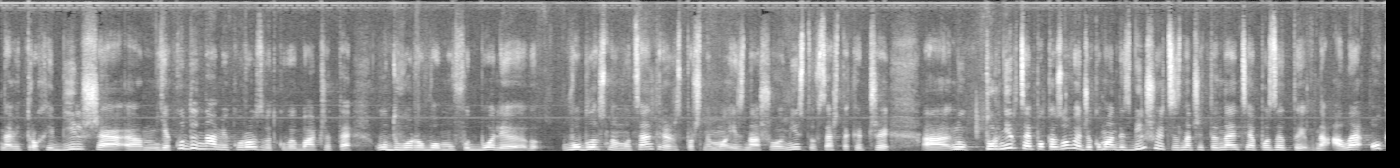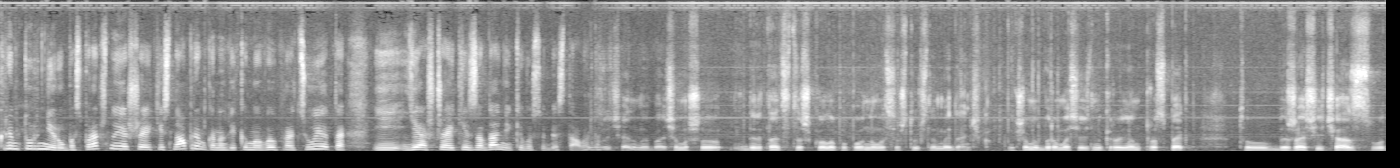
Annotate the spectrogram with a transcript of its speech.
навіть трохи більше. Ем, Яку динаміку розвитку ви бачите у дворовому футболі в обласному центрі? Розпочнемо із нашого місту. Все ж таки, чи ну турнір цей показовує, адже команди збільшуються, значить тенденція позитивна. Але окрім турніру, безперечно, є ще якісь напрямки, над якими ви працюєте, і є ще якісь завдання, які ви собі ставите. Ну, Звичайно, ми бачимо, що 19-та школа поповнилася штучним майданчиком. Якщо ми беремо сьогодні мікрорайон Проспект, то в ближайший час, от,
